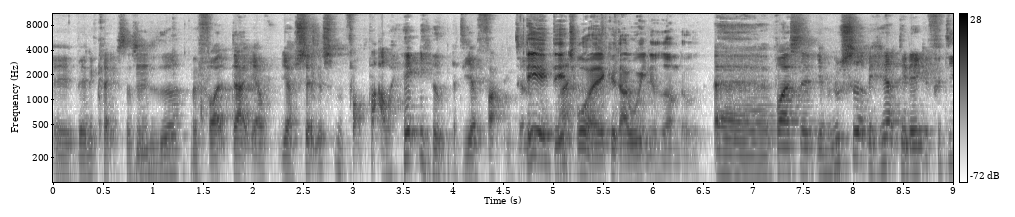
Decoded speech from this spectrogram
øh, vennekreds og så Mm. videre, med folk, der jeg, jeg er selv lidt sådan en form for afhængighed af de her fucking Det, telefoner. det tror jeg ikke, der er uenighed om noget. Øh, hvor jeg lidt, jamen nu sidder vi her, det er da ikke fordi,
